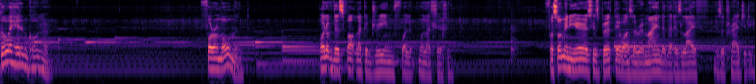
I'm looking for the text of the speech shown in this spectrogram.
Go ahead and call her. For a moment, all of this felt like a dream for Molatlegi. For so many years, his birthday was a reminder that his life is a tragedy.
